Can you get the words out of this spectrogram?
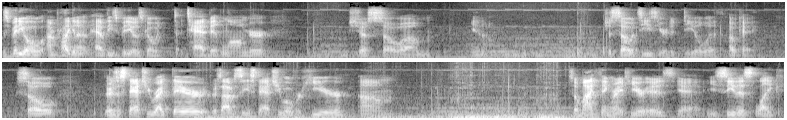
This video, I'm probably to have these videos go a tad bit longer just so, um, you know, just so it's easier to deal with. Okay, so there's a statue right there. There's obviously a statue over here. Um, so my thing right here is, yeah, you see this like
